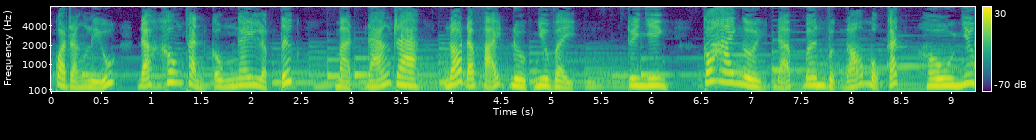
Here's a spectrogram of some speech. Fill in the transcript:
qua rặng liễu đã không thành công ngay lập tức mà đáng ra nó đã phải được như vậy. Tuy nhiên, có hai người đã bên vực nó một cách hầu như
